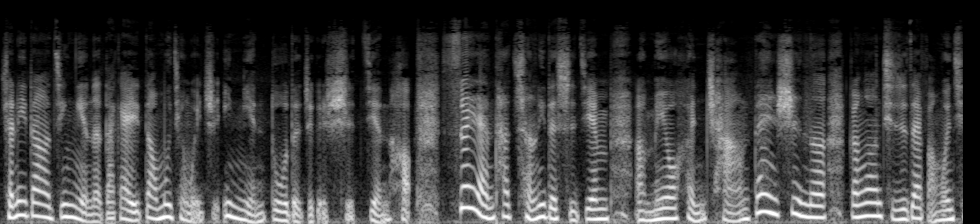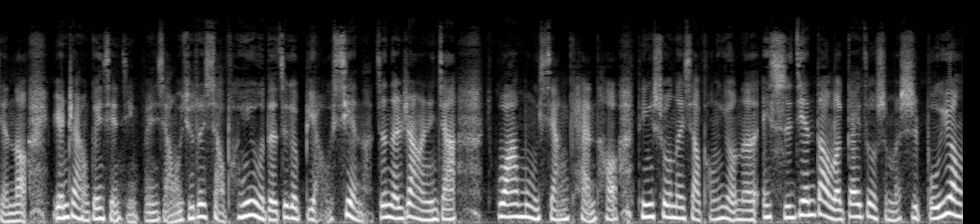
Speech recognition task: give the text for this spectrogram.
成立到今年呢，大概到目前为止一年多的这个时间哈。虽然它成立的时间啊没有很长，但是呢，刚刚其实在访问前呢，园长有跟贤琴分享，我觉得。小朋友的这个表现啊，真的让人家刮目相看哈。听说呢，小朋友呢，哎，时间到了该做什么事，不用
